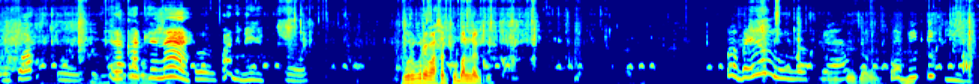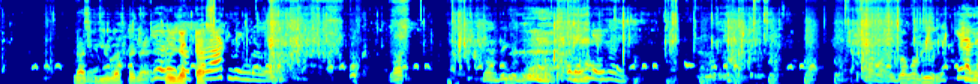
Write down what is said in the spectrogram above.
দেখো এটা কাটলে না পানি মেরে বুড়ো মাছের খুব ভালো লাগবে বেড়ে মুখ এই যাও এই বিটি কি রাত কি নিবাস পাই না ওই যে একটা আছে। রাট বেঙ্গল রেঙ্গে হয় খালি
